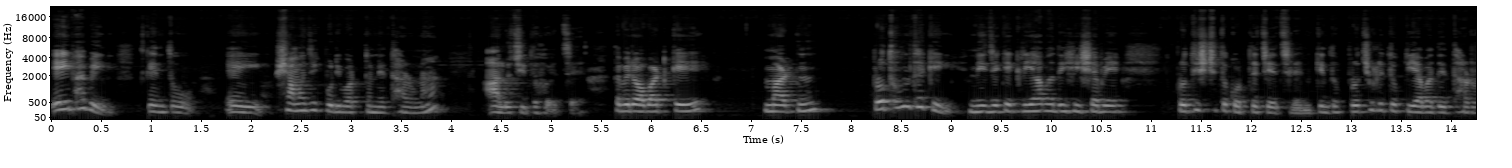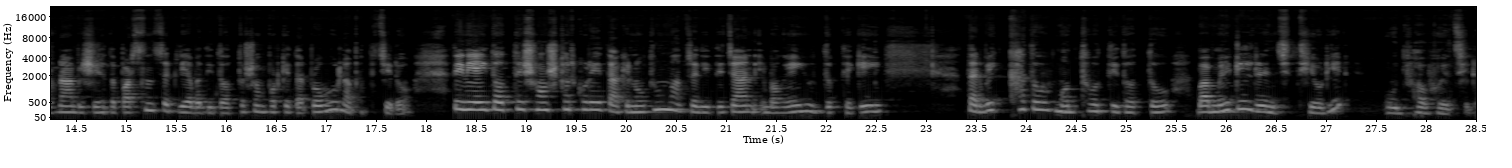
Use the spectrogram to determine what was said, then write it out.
এইভাবেই কিন্তু এই সামাজিক পরিবর্তনের ধারণা আলোচিত হয়েছে। তবে রবার্ট কে মার্টিন প্রথম থেকেই নিজেকে ক্রিয়াবাদী হিসেবে প্রতিষ্ঠিত করতে চেয়েছিলেন। কিন্তু প্রচলিত ক্রিয়াবাদীর ধারণা, বিশেষত পার্সনসের ক্রিয়াবাদী তত্ত্ব সম্পর্কে তার প্রবল আপত্তি ছিল। তিনি এই তত্ত্বের সংস্কার করে তাকে নতুন মাত্রা দিতে চান এবং এই উদ্যোগ থেকেই তার বিখ্যাত মধ্যবর্তী তত্ত্ব বা মিডল রেঞ্জ থিওরির উদ্ভব হয়েছিল।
